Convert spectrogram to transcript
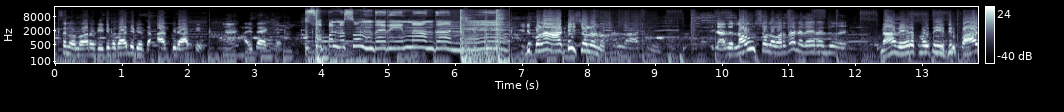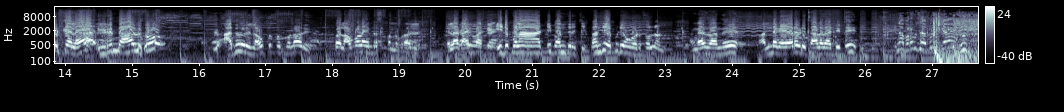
ஆக்ஷன் ஒன்று வரும். இப்படி இடிப்பு தாட்டி இப்படி ஆட்டி ஆட்டி. அதுதான் ஆக்ஷன் சொப்பன சுந்தரி நான் தானே? இடுப்பெல்லாம் ஆட்டி சொல்லணும். இல்ல அது லவ் சொல்ல வருதா இல்ல வேற எதுவும் நான் வேற சமயத்தை எதிர்பார்க்கல. இருந்தாலும் அது ஒரு லவ் ப்ரப்போஸ் பண்ணாரு இப்போ லவ் எல்லாம் இன்ட்ரெஸ்ட் பண்ணக்கூடாது. எல்லா டைம் பாஸ் இடுப்பெல்லாம் ஆட்டி வந்துருச்சு. வந்து எப்படி உங்களோட சொல்லணும்? அங்காவது வந்து அந்த கையோட இப்படி தாளை தாட்டிட்டு என்ன பரமசா எப்படி இருக்க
